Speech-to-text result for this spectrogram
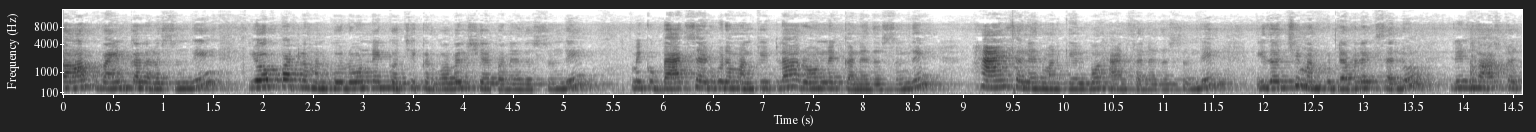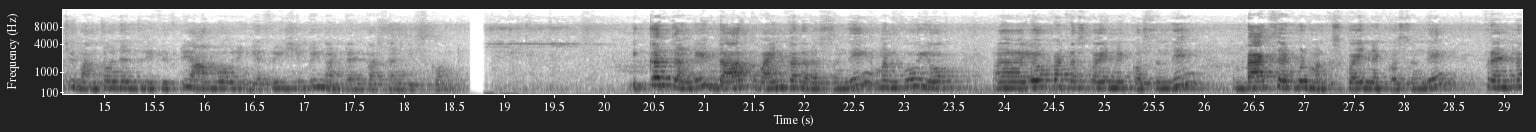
డార్క్ వైన్ కలర్ వస్తుంది. యోగ్ పట్ల మనకు రోడ్ నెక్ వచ్చి ఇక్కడ ఓవెల్ షేప్ అనేది వస్తుంది. మీకు బ్యాక్ సైడ్ కూడా మనకి ఇట్లా రోడ్ నెక్ అనేది వస్తుంది. హ్యాండ్స్ అనేది మనకి ఎల్బో హ్యాండ్స్ అనేది వస్తుంది. ఇది వచ్చి మనకు డబుల్ ఎక్స్ఎల్ దీని కాస్ట్ వచ్చి one thousand three fifty all over India free shipping and ten percent discount ikkat అండి డార్క్ వైన్ కలర్ వస్తుంది. మనకు యో ఆ, పట్ల స్క్వైర్ నెక్ వస్తుంది. బ్యాక్ సైడ్ కూడా మనకు స్క్వైర్ నెక్ వస్తుంది. ఫ్రంట్లో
